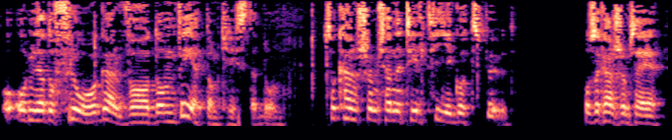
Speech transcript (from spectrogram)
Och om jag då frågar vad de vet om kristendom, så kanske de känner till tio Guds bud. Och så kanske de säger,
